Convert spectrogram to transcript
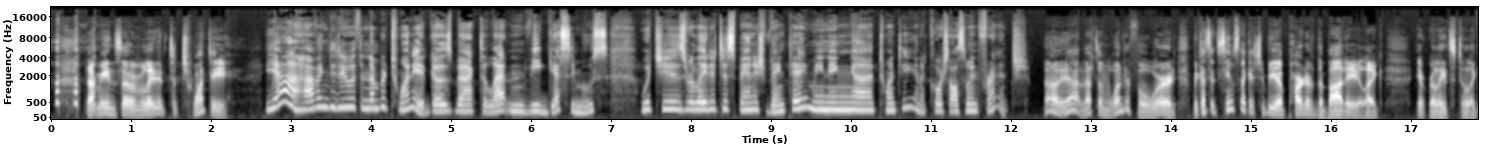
that means uh, related to 20. Yeah, having to do with the number 20. It goes back to Latin vigesimus, which is related to Spanish veinte, meaning uh, 20, and of course also in French. Oh, yeah, that's a wonderful word because it seems like it should be a part of the body, like it relates to like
